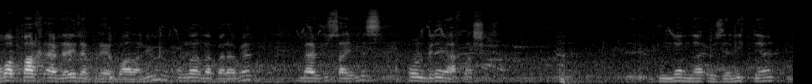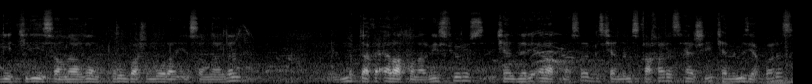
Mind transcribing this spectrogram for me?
Ova Park evleri de buraya bağlanıyor. Onlarla beraber mevcut sayımız 10 bine yaklaşır. Bundan da özellikle yetkili insanlardan, kurum başında olan insanlardan e, mutlaka el atmalarını istiyoruz. Kendileri el atmasa biz kendimiz kalkarız, her şeyi kendimiz yaparız.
